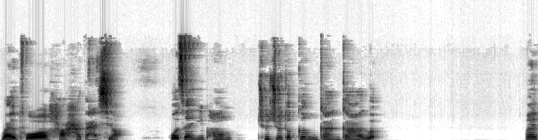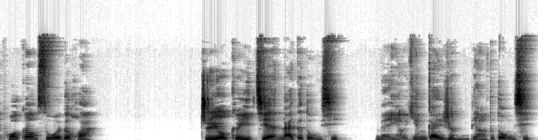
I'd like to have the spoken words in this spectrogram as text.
外婆哈哈大笑，我在一旁却觉得更尴尬了。外婆告诉我的话：只有可以捡来的东西，没有应该扔掉的东西。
